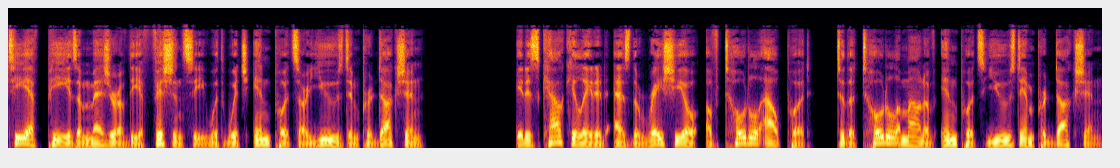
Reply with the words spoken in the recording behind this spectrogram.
TFP is a measure of the efficiency with which inputs are used in production. It is calculated as the ratio of total output to the total amount of inputs used in production.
